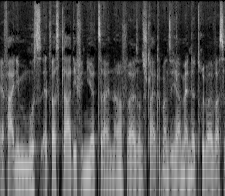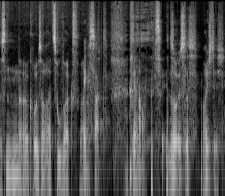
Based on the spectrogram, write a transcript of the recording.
Ja, vor allem muss etwas klar definiert sein, ne? weil sonst streitet man sich ja am Ende drüber, was ist ein äh, größerer Zuwachs. Wa? Exakt, genau. so ist es, richtig.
